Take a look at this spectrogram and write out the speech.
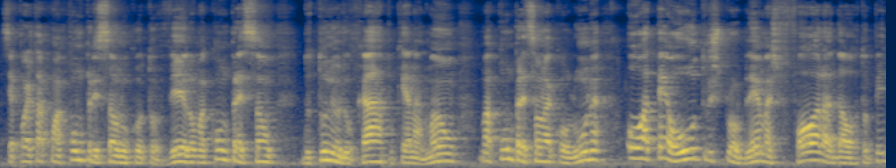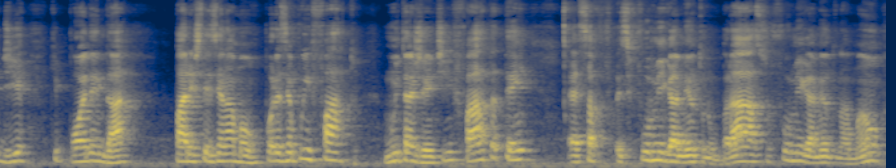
você pode estar com uma compressão no cotovelo, uma compressão do túnel do carpo, que é na mão, uma compressão na coluna, ou até outros problemas fora da ortopedia que podem dar parestesia na mão. Por exemplo, infarto. Muita gente infarta tem essa, esse formigamento no braço, formigamento na mão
